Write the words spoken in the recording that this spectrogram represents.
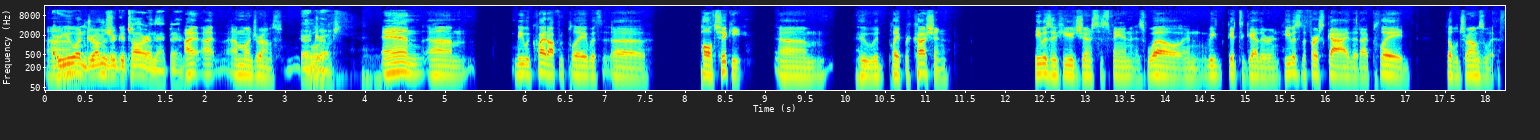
Are um, you on drums or guitar in that band? I, I i'm on drums. You're on drums and um we would quite often play with uh paul chicky um who would play percussion he was a huge genesis fan as well and we'd get together and he was the first guy that i played double drums with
